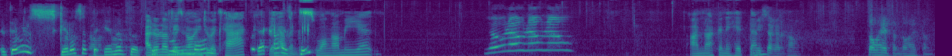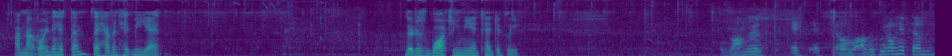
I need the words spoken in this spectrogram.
if there was Skittles at the end of the, I don't know if he's going to attack. Would that They count as haven't swung on me yet. No, no, no, no. I'm not gonna hit Give me a them. second. Huh? Don't hit them. Don't hit them. I'm not Oh, going to hit them. They haven't hit me yet. They're just watching me attentively. As long as if, if as long as we don't hit them.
